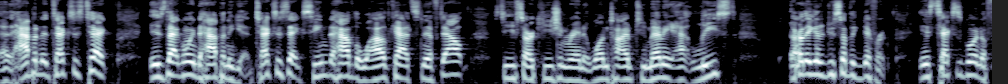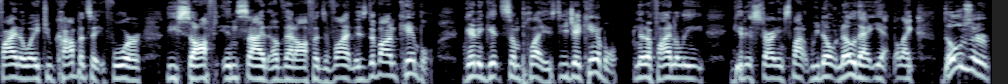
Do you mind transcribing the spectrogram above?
it happened at Texas Tech. Is that going to happen again? Texas Tech seemed to have the Wildcat sniffed out. Steve Sarkisian ran it one time too many, at least are they going to do something different? Is Texas going to find a way to compensate for the soft inside of that offensive line? Is Devon Campbell going to get some plays? DJ Campbell going to finally get his starting spot? We don't know that yet, but like those are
